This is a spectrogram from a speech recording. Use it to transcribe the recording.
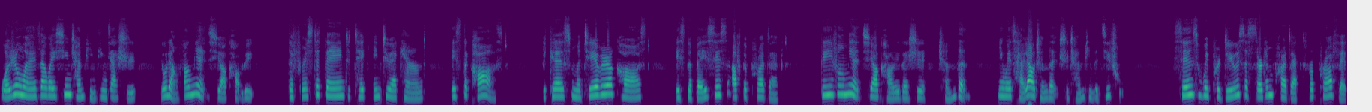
我认为在为新产品定价时，有两方面需要考虑。The first thing to take into account is the cost, because material cost is the basis of the product. 第一方面需要考虑的是成本，因为材料成本是产品的基础。Since we produce a certain product for profit,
